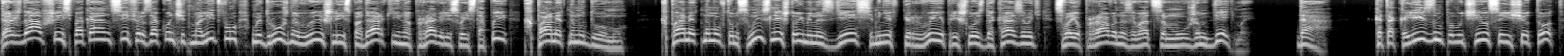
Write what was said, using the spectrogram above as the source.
Дождавшись, пока Анцифер закончит молитву, мы дружно вышли из подарки и направили свои стопы к памятному дому. К памятному в том смысле, что именно здесь мне впервые пришлось доказывать свое право называться мужем ведьмы. Да, катаклизм получился еще тот.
